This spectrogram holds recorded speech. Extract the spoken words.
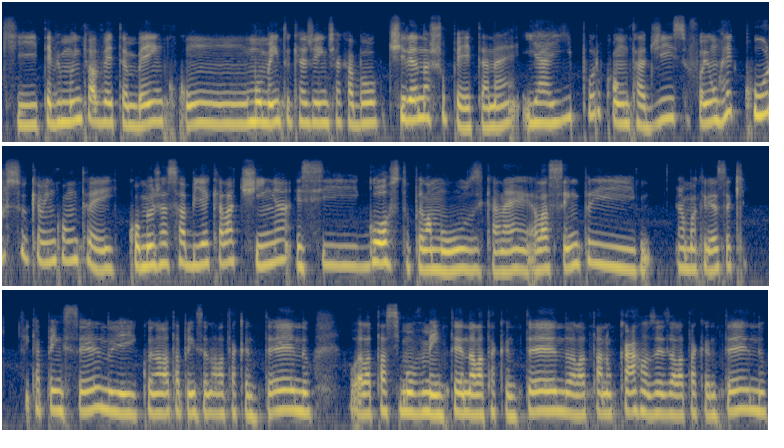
que teve muito a ver também com o momento que a gente acabou tirando a chupeta, né? E aí, por conta disso, foi um recurso que eu encontrei. Como eu já sabia que ela tinha esse gosto pela música, né? Ela sempre é uma criança que fica pensando e quando ela tá pensando, ela tá cantando, ou ela tá se movimentando, ela tá cantando, ela tá no carro, às vezes ela tá cantando.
